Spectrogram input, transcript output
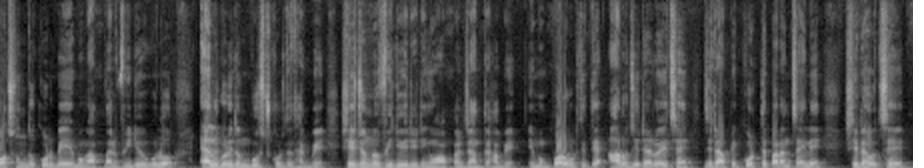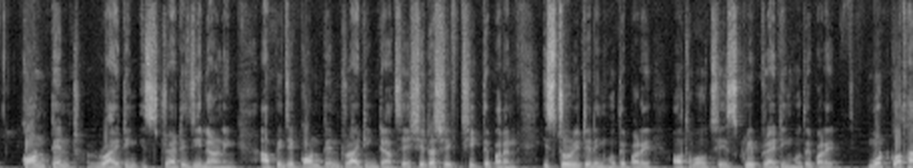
পছন্দ করবে এবং আপনার ভিডিওগুলো অ্যালগোরিদম বুস্ট করতে থাকবে। সেই জন্য ভিডিও এডিটিংও আপনার জানতে হবে। এবং পরবর্তীতে আরও যেটা রয়েছে, যেটা আপনি করতে পারেন চাইলে, সেটা হচ্ছে কন্টেন্ট রাইটিং স্ট্র্যাটেজি লার্নিং আপনি যে কন্টেন্ট রাইটিংটা আছে, সেটা শিখ- শিখতে পারেন। স্টোরি টেলিং হতে পারে, অথবা হচ্ছে স্ক্রিপ্ট রাইটিং হতে পারে। মোট কথা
